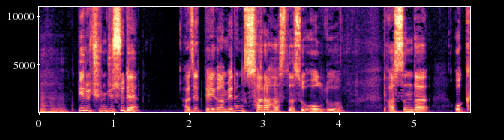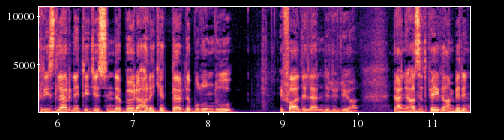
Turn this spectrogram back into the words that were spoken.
Hı hı. Bir üçüncüsü de Hazreti Peygamber'in Sara hastası olduğu, aslında o krizler neticesinde böyle hareketlerde bulunduğu ifadelendiriliyor. Yani Hazreti Peygamber'in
